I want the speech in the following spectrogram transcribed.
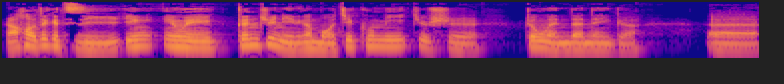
然后这个挤，因因为根据你那个摩吉咕咪，就是中文的那个呃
